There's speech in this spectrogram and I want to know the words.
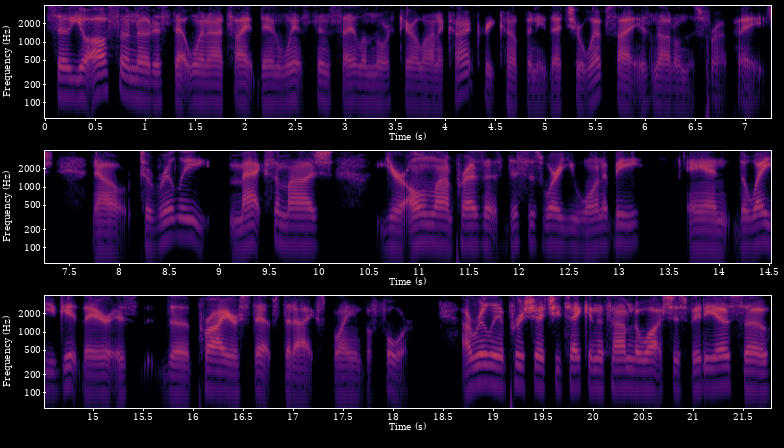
so you'll also notice that when I typed in Winston-Salem, North Carolina Concrete Company, that your website is not on this front page. Now, to really maximize your online presence, this is where you want to be. And the way you get there is the prior steps that I explained before. I really appreciate you taking the time to watch this video. So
